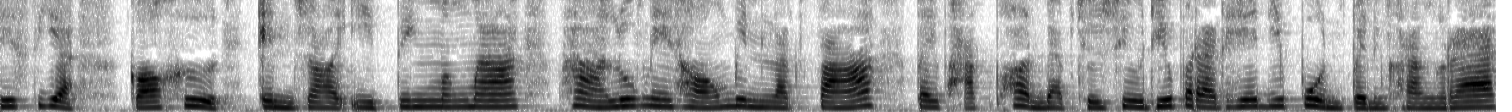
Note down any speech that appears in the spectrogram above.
ทิเซียก็คือ enjoy eating มาก ๆ พาลูกในท้องบินลัดฟ้า ไปพักผ่อนแบบชิล ๆ ที่ประเทศญี่ปุ่นเป็นครั้งแรก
